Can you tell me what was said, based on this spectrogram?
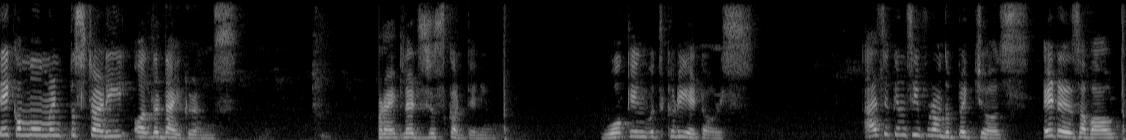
take a moment to study all the diagrams. Alright, let's just continue. Working with creators. As you can see from the pictures, it is about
